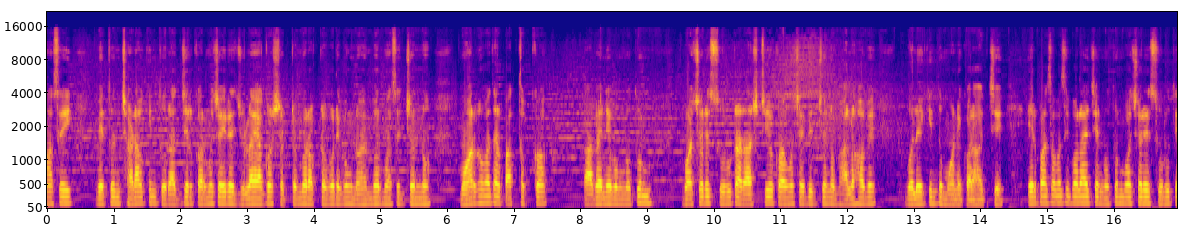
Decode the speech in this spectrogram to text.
মাসেই বেতন ছাড়াও কিন্তু রাজ্যের কর্মচারীরা জুলাই, আগস্ট, সেপ্টেম্বর, অক্টোবর এবং নভেম্বর মাসের জন্য মহার্ঘ ভাতার পার্থক্য পাবেন এবং নতুন বছরের শুরুটা রাষ্ট্রীয় কর্মচারীদের জন্য ভালো হবে বলেই কিন্তু মনে করা হচ্ছে। এর পাশাপাশি বলা হয়েছে, নতুন বছরের শুরুতে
